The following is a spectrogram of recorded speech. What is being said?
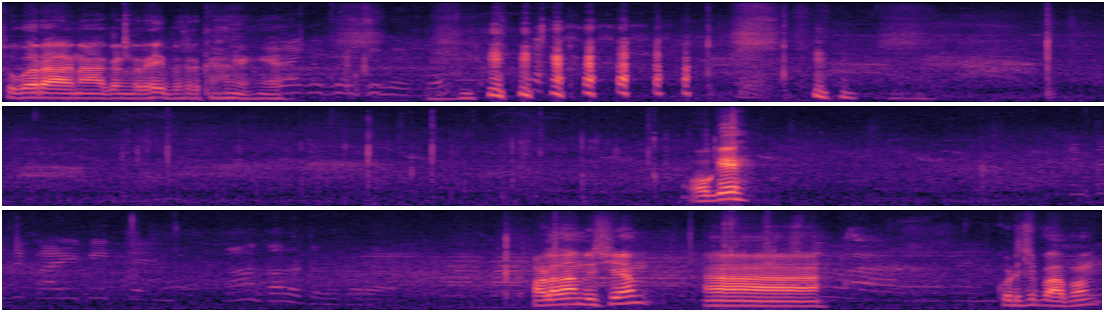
சுகர் ஆன ஆக்கள் நிறைய பேர் இருக்காங்க இங்க. எனக்கு பிரச்சனை இல்லை ஓகே அவ்வளோதான் விஷயம். குடிச்சு பார்ப்போம்.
